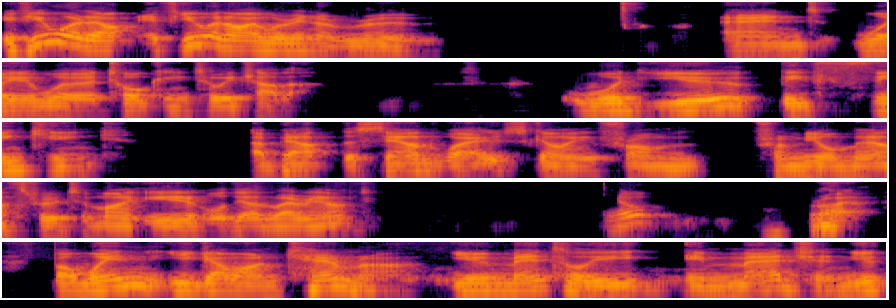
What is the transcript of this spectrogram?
If you were, to, if you and I were in a room, and we were talking to each other, would you be thinking about the sound waves going from from your mouth through to my ear, or the other way around? Nope. Right. But when you go on camera, you mentally imagine you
